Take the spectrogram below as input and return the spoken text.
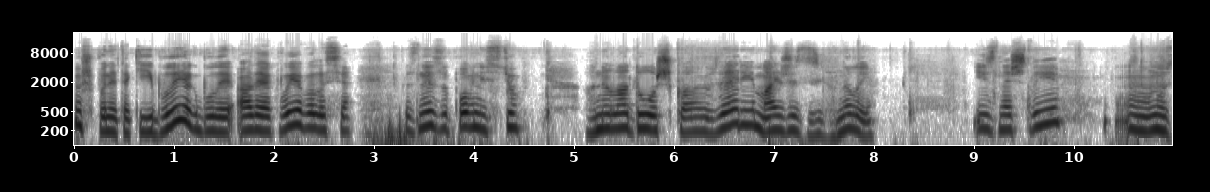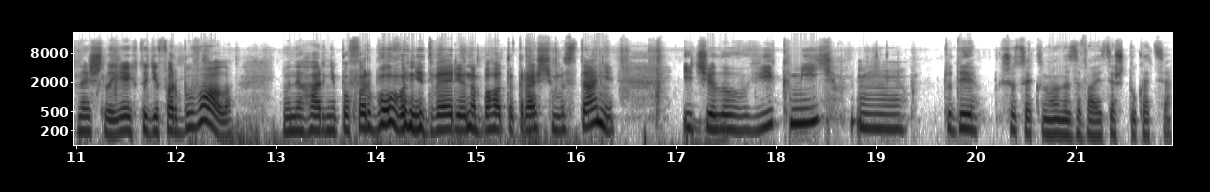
Ну, щоб вони такі і були, як були, але як виявилося, знизу повністю гнила дошка. Двері майже згнили. І знайшли, ну, знайшли, я їх тоді фарбувала. Вони гарні пофарбовані, двері в набагато кращому стані. І чоловік мій туди, що це як воно називається, штука ця.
